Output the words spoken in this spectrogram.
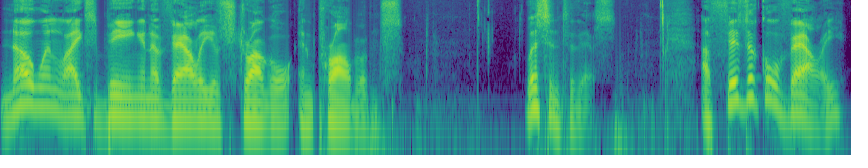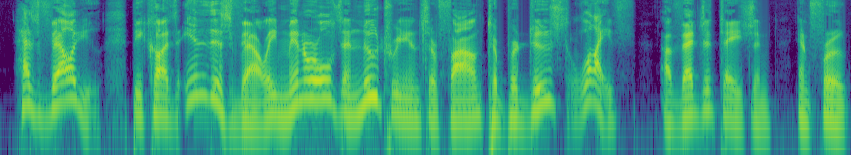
No one likes being in a valley of struggle and problems. Listen to this. A physical valley has value because in this valley, minerals and nutrients are found to produce life of vegetation and fruit.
